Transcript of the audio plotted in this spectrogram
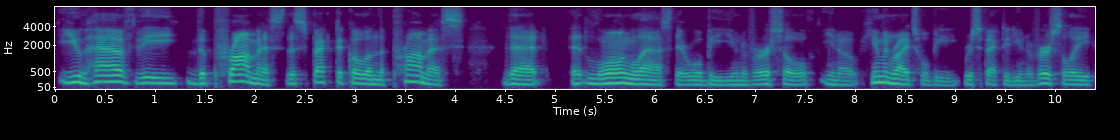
you have the the promise, the spectacle, and the promise that at long last there will be universal, you know, human rights will be respected universally.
